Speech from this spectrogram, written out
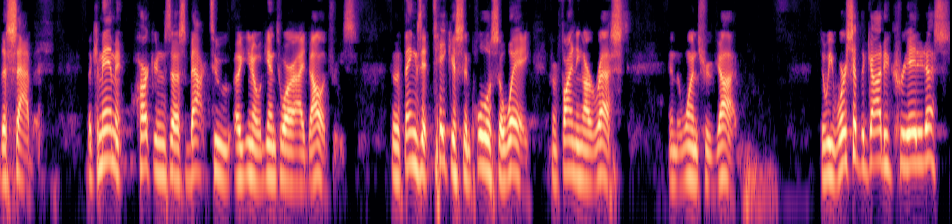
the Sabbath. The commandment harkens us back to, uh, you know, again, to our idolatries, to the things that take us and pull us away from finding our rest in the one true God. Do we worship the God who created us,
